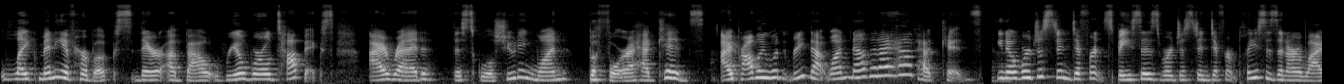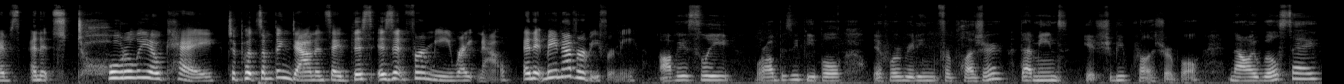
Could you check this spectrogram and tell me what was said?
like many of her books, they're about real world topics. I read the school shooting one before I had kids. I probably wouldn't read that one now that I have had kids. You know, we're just in different spaces, we're just in different places in our lives, and it's totally okay to put something down and say, this isn't for me right now. And it may never be for me. Obviously, we're all busy people. If we're reading for pleasure, that means it should be pleasurable. Now, I will say,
